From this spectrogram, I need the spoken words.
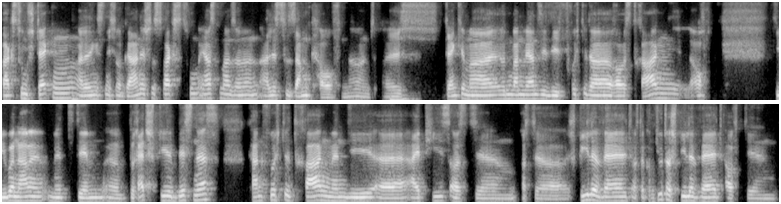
Wachstum stecken, allerdings nicht organisches Wachstum erstmal, sondern alles zusammenkaufen. Ne? Und ich denke mal, irgendwann werden sie die Früchte daraus tragen. Auch die Übernahme mit dem äh, Brettspiel-Business kann Früchte tragen, wenn die äh, IPs aus, dem, aus der Spielewelt, aus der Computerspielewelt auf den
